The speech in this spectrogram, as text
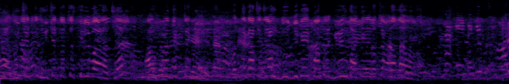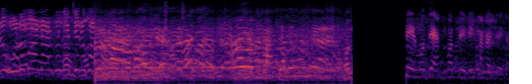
হ্যাঁ নিচেরটা হচ্ছে সিলভার আছে, আর উপরের দিকটা গ্রিন প্রত্যেক গাছে যেরকম দুই দিকেই পাতা গ্রিন থাকে এটা হচ্ছে আলাদা আলাদা। এর মধ্যে একমাত্র এটাই থাকার জায়গা।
